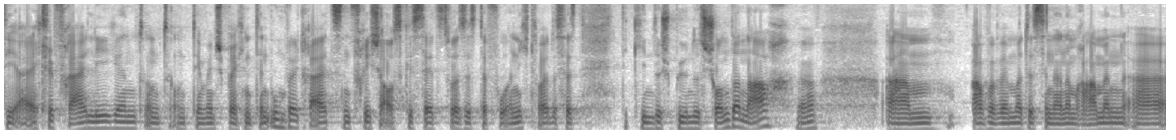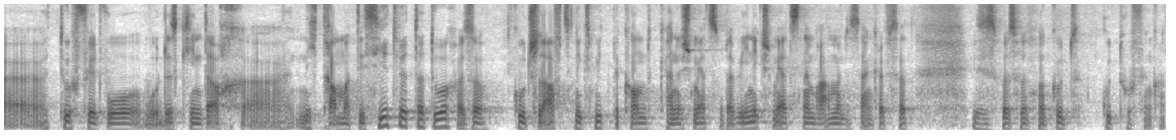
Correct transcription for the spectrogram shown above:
die Eichel freiliegend und, und dementsprechend den Umweltreizen frisch ausgesetzt, was es davor nicht war. Das heißt, die Kinder spüren das schon danach. Ja. Ähm, aber wenn man das in einem Rahmen äh, durchführt, wo, wo das Kind auch äh, nicht traumatisiert wird dadurch, also gut schlaft, nichts mitbekommt, keine Schmerzen oder wenig Schmerzen im Rahmen des Angriffs hat, ist es was, was man gut, gut durchführen kann.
